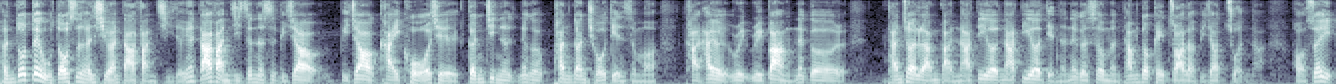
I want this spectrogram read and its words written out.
很多队伍都是很喜欢打反击的，因为打反击真的是比较比较开阔，而且跟进的那个判断球点什么弹，还有 re rebound 那个弹出来的篮板拿第二拿第二点的那个射门，他们都可以抓的比较准呐。好，所以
